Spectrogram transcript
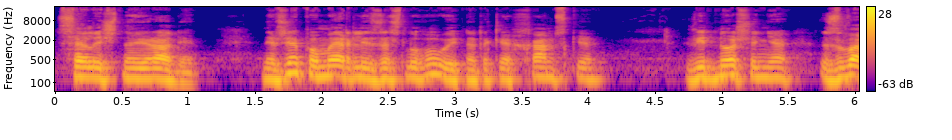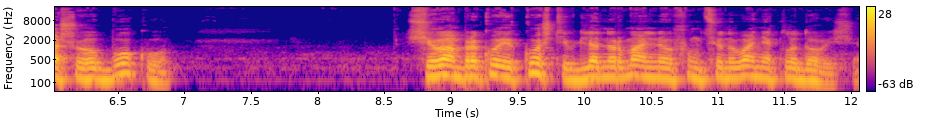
селищної ради. Невже померлі заслуговують на таке хамське відношення з вашого боку, що вам бракує коштів для нормального функціонування кладовища?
